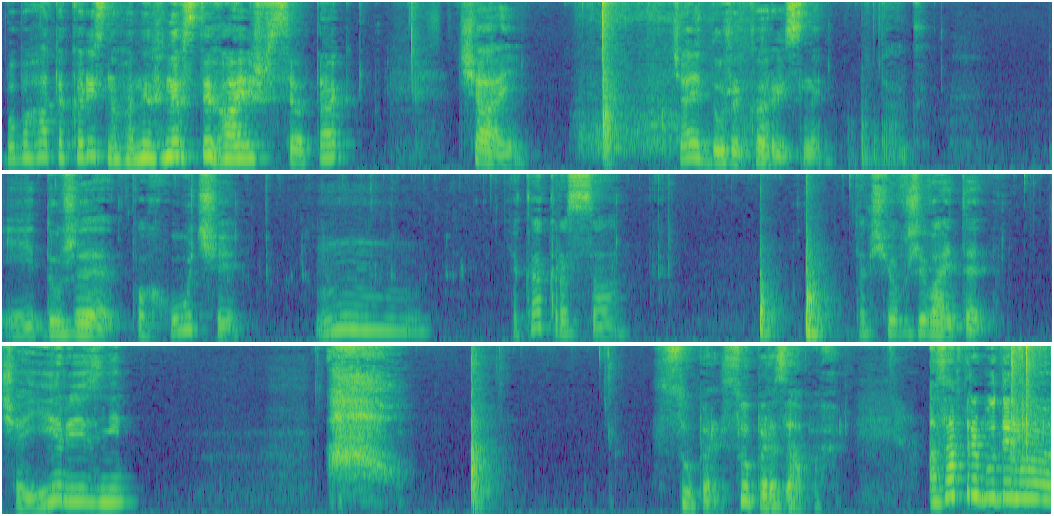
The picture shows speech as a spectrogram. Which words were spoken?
бо багато корисного не, не встигаєш все, так? Чай. Чай дуже корисний. Так. І дуже пахучий. М, яка краса. Так що вживайте чаї різні. Ау! Супер, супер запах. А завтра будемо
